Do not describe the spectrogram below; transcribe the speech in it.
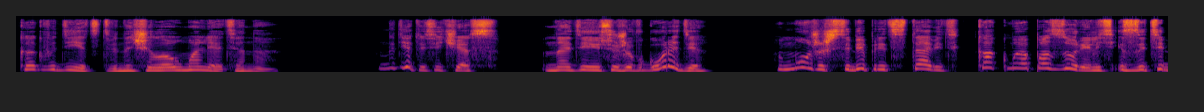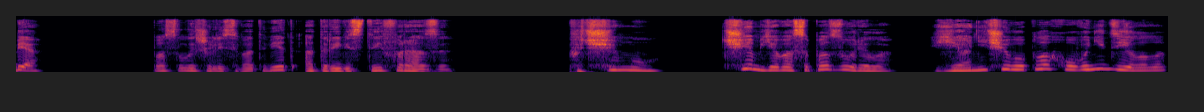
Как в детстве начала умолять она. «Где ты сейчас? Надеюсь, уже в городе?» Можешь себе представить, как мы опозорились из-за тебя?» Послышались в ответ отрывистые фразы. «Почему? Чем я вас опозорила? Я ничего плохого не делала»,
